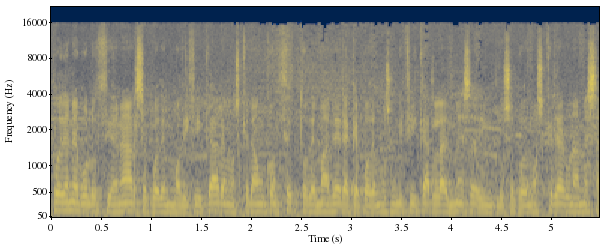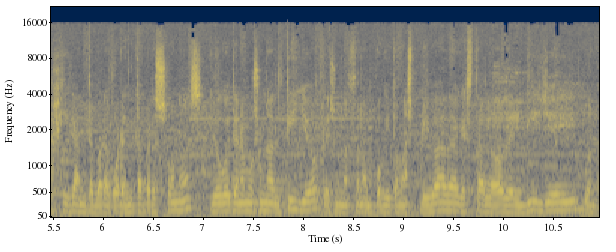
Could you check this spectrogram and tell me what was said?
pueden evolucionar, se pueden modificar. Hemos creado un concepto de madera que podemos unificar las mesas, incluso podemos crear una mesa gigante para 40 personas. Luego tenemos un altillo, que es una zona un poquito más privada, que está al lado del DJ. Bueno,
